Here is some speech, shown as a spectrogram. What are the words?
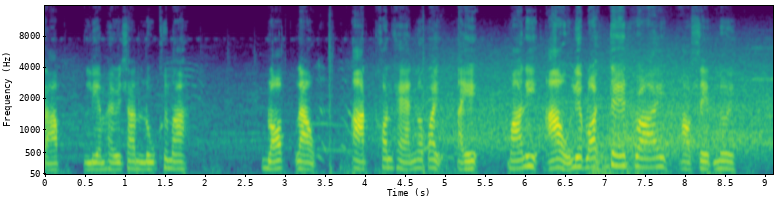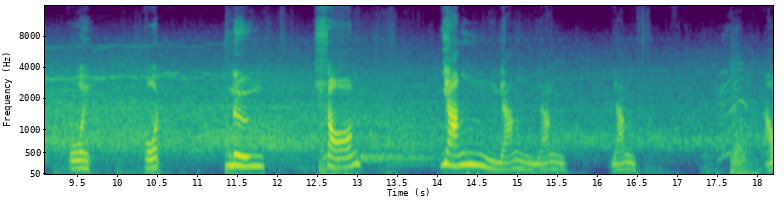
จับเลียมแฮริสันลุกขึ้นมา บล็อกแล้วอัดคอนแขนเข้าไปเตะมานี่อ้าเรียบร้อยเดดไรอ้าเสร็จเลย โอ้ย กดหนึ่งสอง ยังยังยังยัง เอา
